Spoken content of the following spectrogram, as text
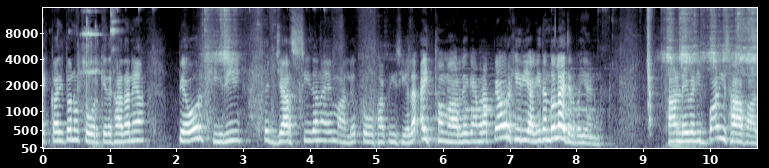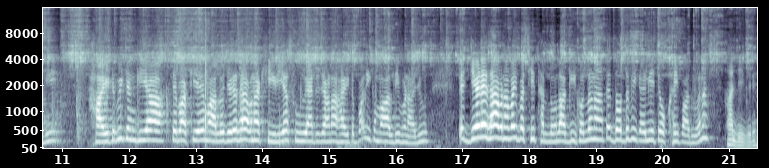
ਇੱਕ ਵਾਰੀ ਤੁਹਾਨੂੰ ਤੋੜ ਕੇ ਦਿਖਾ ਦਿੰਦੇ ਆ। ਪਿਓਰ ਖੀਰੀ ਤੇ ਜਰਸੀ ਦਾ ਨਾ ਇਹ ਮੰਨ ਲਿਓ ਤੋਹਫਾ ਪੀਸੀਐਲ ਆ। ਇੱਥੋਂ ਮਾਰਦੇ ਕੈਮਰਾ ਪਿਓਰ ਖੀਰੀ ਆ ਗਈ ਦੰਦੋ ਲੈ ਚੱਲ ਬਈ ਇਹਨੂੰ। ਥਣ ਲੈਵੇ ਦੀ ਬਾਹਲੀ ਸਾਫ਼ ਆ ਗਈ। ਹਾਈਟ ਵੀ ਚੰਗੀ ਆ ਤੇ ਬਾਕੀ ਇਹ ਮੰਨ ਲਓ ਜਿਹੜੇ ਹਿਸਾਬ ਨਾਲ ਖੀਰੀ ਆ ਸੂਆਂ 'ਚ ਜਾਣਾ ਹਾਈਟ ਬਾਹਲੀ ਕਮਾਲ ਦੀ ਬਣਾ ਜੂ। ਤੇ ਜਿਹੜੇ ਹਿਸਾਬ ਨਾਲ ਬਾਈ ਬੱਚੀ ਥੱਲੋਂ ਲੱਗੀ ਖੋਲਣਾ ਤੇ ਦੁੱਧ ਵੀ ਕਹਿ ਲਈਏ ਚੋਖਾ ਹੀ ਪਾ ਦੂ ਹਨਾ? ਹਾਂਜੀ ਵੀਰੇ।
